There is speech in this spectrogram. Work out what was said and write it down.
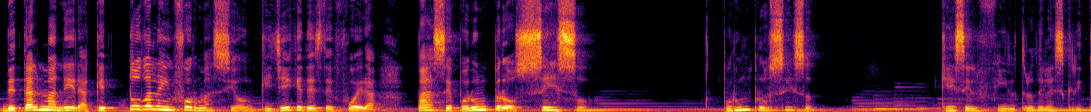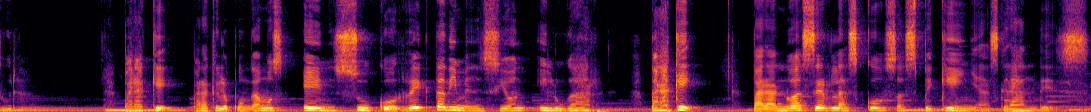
de tal manera que toda la información que llegue desde fuera pase por un proceso, por un proceso que es el filtro de la escritura. ¿Para qué? Para que lo pongamos en su correcta dimensión y lugar. ¿Para qué? para no hacer las cosas pequeñas grandes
